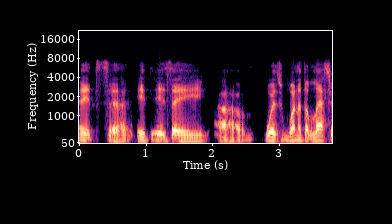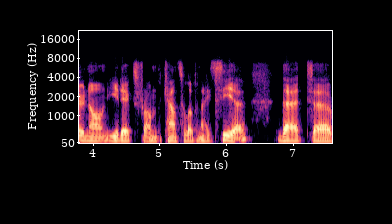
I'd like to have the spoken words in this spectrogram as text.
it's uh, it is a uh, was one of the lesser known edicts from the Council of Nicaea that uh,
